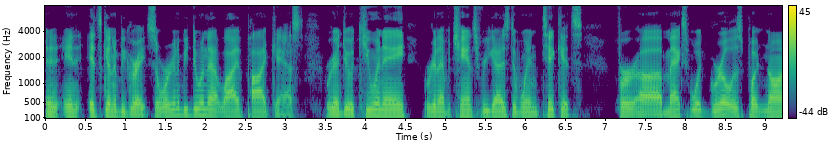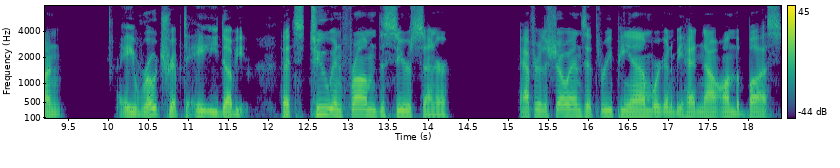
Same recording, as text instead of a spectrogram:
And, and it's going to be great. So we're going to be doing that live podcast. We're going to do a Q&A. We're going to have a chance for you guys to win tickets for uh, Mac's Wood Grill is putting on a road trip to AEW. That's to and from the Sears Center after the show ends at 3 p.m., we're going to be heading out on the bus,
